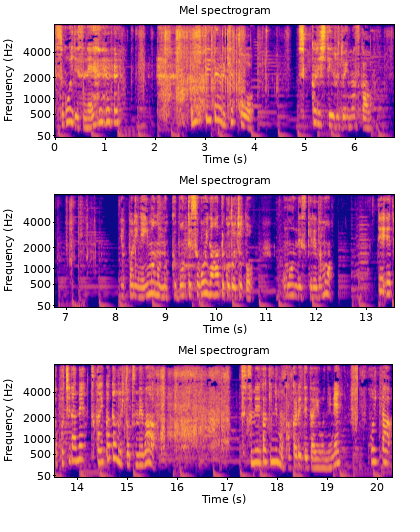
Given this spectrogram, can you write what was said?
すごいですね。思っていたより結構しっかりしていると言いますか。やっぱりね、今のムック本ってすごいなってことをちょっと思うんですけれども。で、えっ、と、こちらね、使い方の一つ目は、説明書きにも書かれてたようにね、こういった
